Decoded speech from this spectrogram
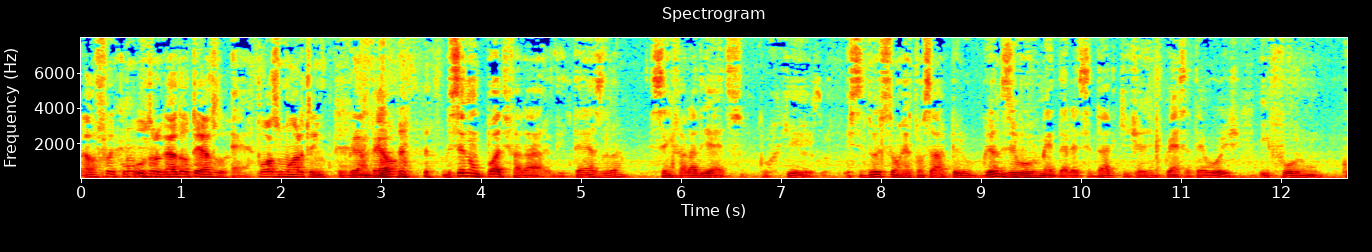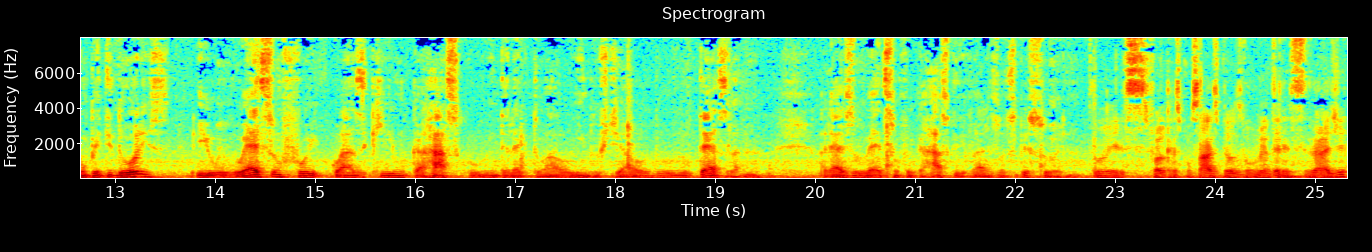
Ela foi otorgada ao Tesla, é. pós-mortem. O Graham Bell. você não pode falar de Tesla sem falar de Edison, porque esses dois são responsáveis pelo grande desenvolvimento da eletricidade, que a gente conhece até hoje, e foram competidores. E o Edison foi quase que um carrasco intelectual e industrial do, do Tesla. Né? Aliás, o Edison foi carrasco de várias outras pessoas. Né? Eles foram responsáveis pelo desenvolvimento da eletricidade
